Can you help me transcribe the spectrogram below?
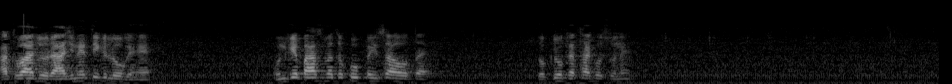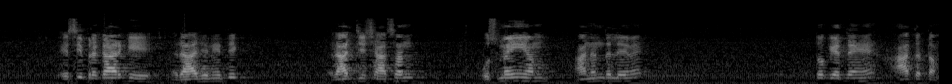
अथवा जो राजनीतिक लोग हैं, उनके पास में तो खूब पैसा होता है। तो क्यों कथा को सुने? इसी प्रकार की राजनीतिक राज्य शासन, उसमें ही हम आनंद लेवें। तो कहते हैं आततम।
